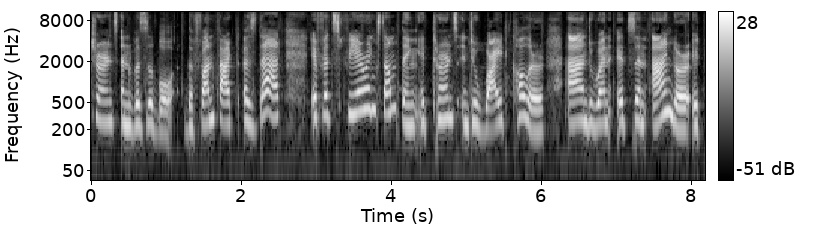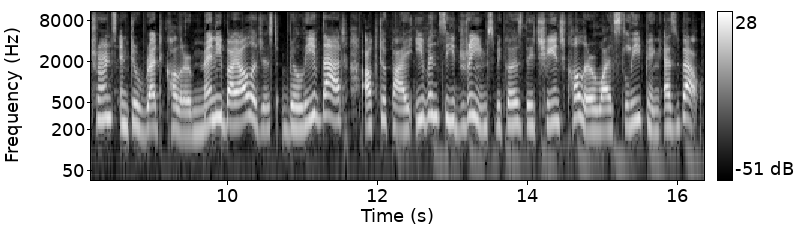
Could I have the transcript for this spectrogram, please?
turns invisible. The fun fact is that if it's fearing something, it turns into white color, and when it's in anger, it turns into red color. Many biologists believe that octopi even see dreams because they change color while sleeping as well.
